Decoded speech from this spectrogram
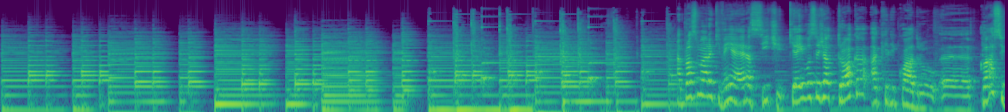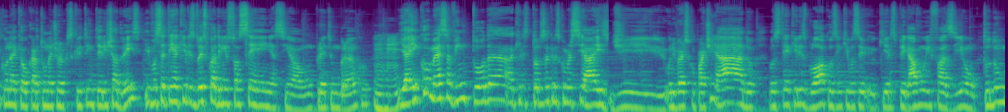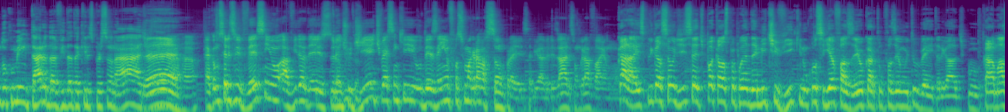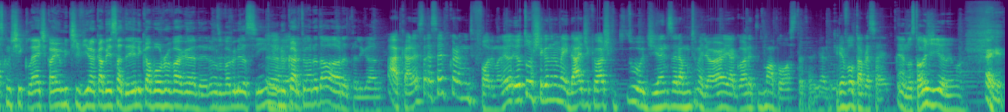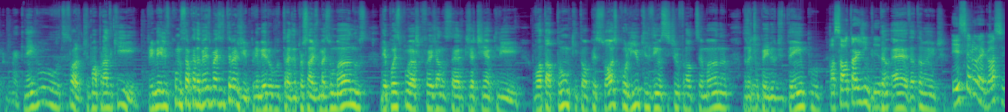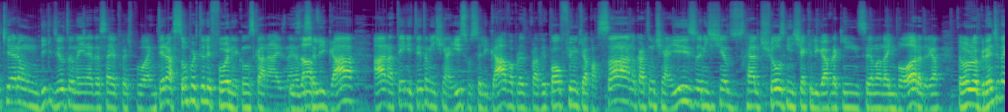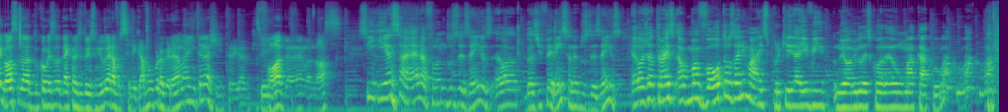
Próxima era que vem é a Era City, que aí você já troca aquele quadro é, clássico, né? Que é o Cartoon Network escrito inteiro em xadrez, e você tem aqueles dois quadrinhos só CN, assim, ó, um preto e um branco. Uhum. E aí começa a vir toda aqueles, todos aqueles comerciais de universo compartilhado. Você tem aqueles blocos em que você que eles pegavam e faziam todo um documentário da vida daqueles personagens. né? Aham. É como se eles vivessem o- a vida deles durante o dia e tivessem que o desenho fosse uma gravação pra eles, tá ligado? Eles, ah, eles vão gravar em um... Cara, a explicação disso é tipo aquelas propagandas da MTV que não conseguia fazer e o Cartoon fazia muito bem, tá ligado? Tipo, o cara masca um chiclete, cai um MTV na cabeça dele e acabou a propaganda. Era uns bagulho assim e Aham. no Cartoon era da hora, tá ligado? Ah, cara, essa, essa época era muito foda, mano. Eu, eu tô chegando numa idade que eu acho que tudo de antes era muito melhor e agora é tudo uma bosta, tá ligado? Eu queria voltar pra essa época. É, nostalgia, né, mano? É, é que nem o. Fala, tinha uma parada que. Primeiro eles começaram cada vez mais a interagir. Primeiro trazendo personagens mais humanos. Depois, pô, eu acho que foi já no série que já tinha aquele Votatum, que então o pessoal escolhia o que eles iam assistir no final de semana, durante Sim. um período de tempo. Passava a tarde inteira. Então, é, exatamente. Esse era um negócio que era um big deal também, né, dessa época, tipo, a interação por telefone com os canais, né? Exato. Você ligar, ah, na TNT também tinha isso, você ligava pra, pra ver qual filme que ia passar, no Cartoon tinha isso, a gente tinha os reality shows que a gente tinha que ligar pra quem você ia mandar embora, tá ligado? Então o grande negócio da- do começo da década de 2000 era você ligar pro programa e interagir, tá ligado? Que Sim. foda, né, mano? Nossa. Sim, e essa era, falando dos desenhos, ela, das diferenças, né, dos desenhos, ela já traz uma volta aos animais, porque aí vem meu amigo da escola é um macaco, waco, waco, waco.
